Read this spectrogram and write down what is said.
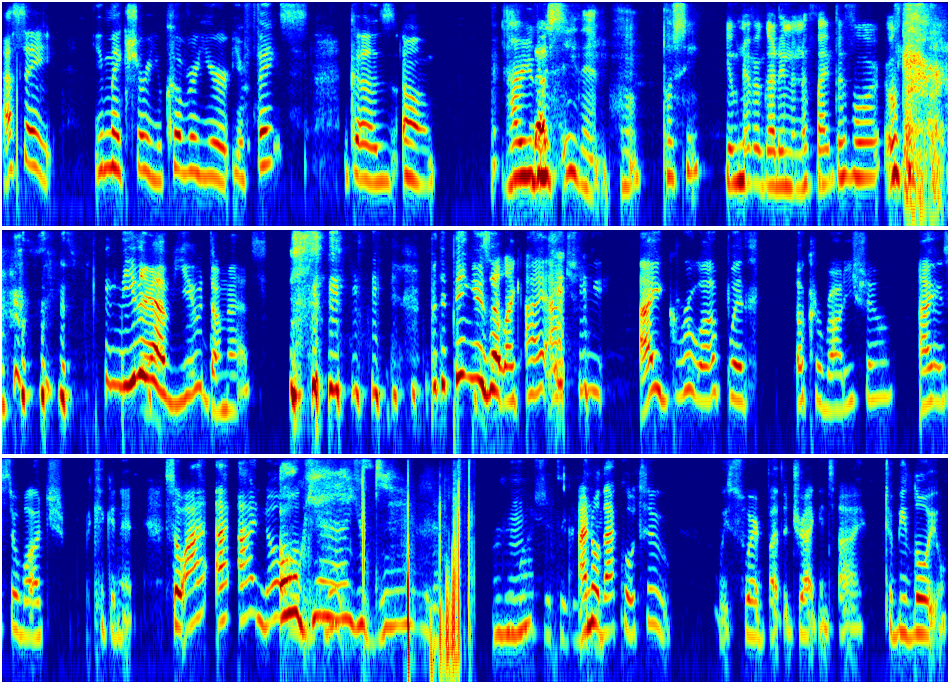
I say you make sure you cover your your face, cause um, How are you gonna see then, huh? Pussy, you've never gotten in a fight before. neither have you, dumbass. But the thing is that like I actually I grew up with a karate show. I used to watch Kicking It, so I I, I know. oh yeah, you did. Mhm. I know that quote too. We swear by the dragon's eye to be loyal,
